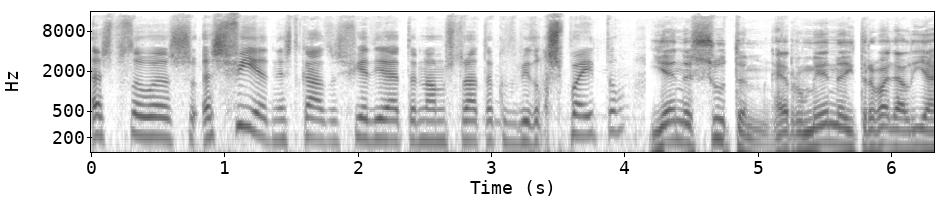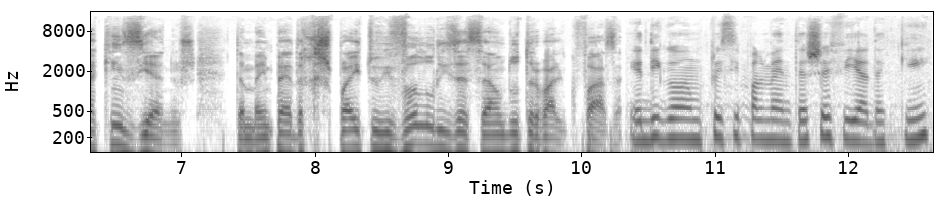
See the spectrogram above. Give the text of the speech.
As pessoas, as FIA, neste caso, as FIA direta, não nos trata com o devido respeito. E Ana Schutam é romena e trabalha ali há 15 anos. Também pede respeito e valorização do trabalho que fazem. Eu digo principalmente a chefia daqui,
